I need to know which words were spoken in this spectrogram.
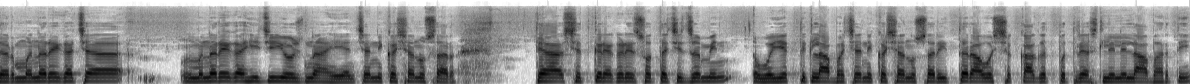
तर मनरेगाच्या मनरेगा ही जी योजना आहे यांच्या निकषानुसार त्या शेतकऱ्याकडे स्वतःची जमीन वैयक्तिक लाभाच्या निकषानुसार इतर आवश्यक कागदपत्रे असलेले लाभार्थी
